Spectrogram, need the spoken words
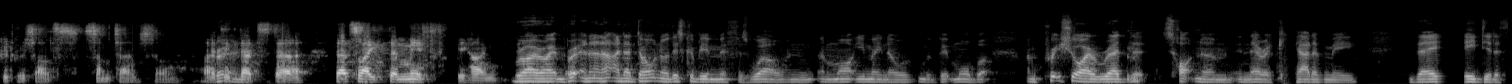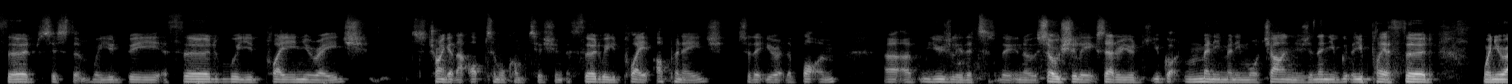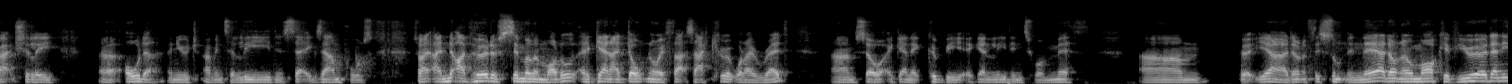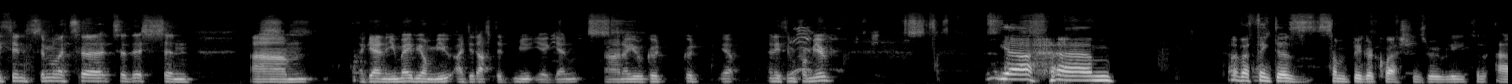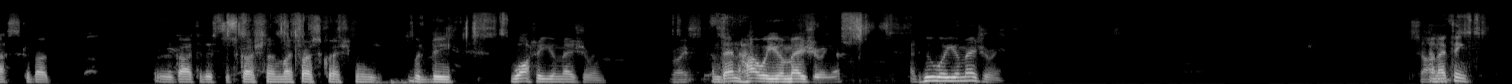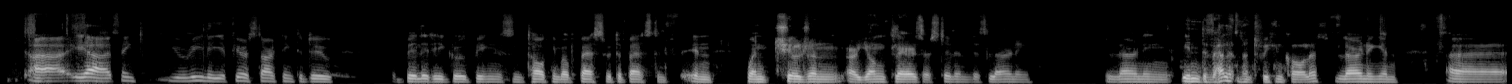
good results sometimes so i Britain. think that's the that's like the myth behind right right britain and I, and I don't know this could be a myth as well and, and mark you may know a bit more but i'm pretty sure i read that tottenham in their academy they, they did a third system where you'd be a third where you'd play in your age to try and get that optimal competition. A third where you'd play up an age so that you're at the bottom. Uh, usually the, the, you know socially etc. You've got many many more challenges, and then you you play a third when you're actually uh, older and you're having to lead and set examples. So I, have heard of similar model. Again, I don't know if that's accurate what I read. Um, so again, it could be again leading to a myth. Um, but yeah, I don't know if there's something there. I don't know, Mark, if you heard anything similar to to this and um, again, you may be on mute. I did have to mute you again. I know you were good. Good. Yep. Anything from you? Yeah. Um, kind of. I think there's some bigger questions we need to ask about with regard to this discussion. And my first question would be, what are you measuring? Right. And then how are you measuring it? And who are you measuring? Silence. And I think uh, yeah, I think you really, if you're starting to do ability groupings and talking about best with the best in, in when children or young players are still in this learning, learning in development, we can call it, learning in uh,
